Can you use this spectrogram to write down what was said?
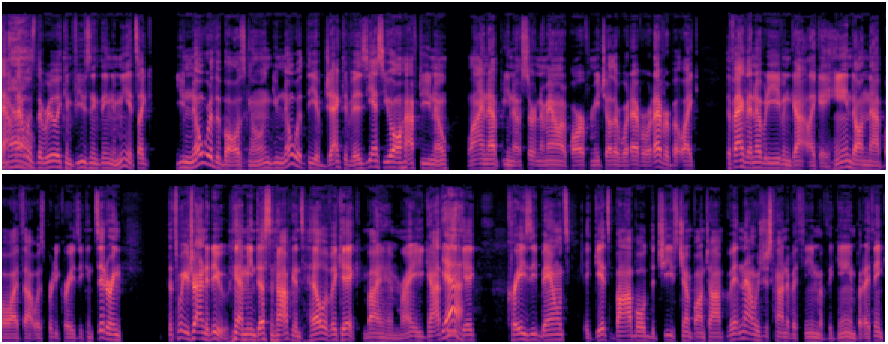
That, that was the really confusing thing to me. It's like you know where the ball is going, you know what the objective is. Yes, you all have to, you know, line up, you know, a certain amount apart from each other, whatever, whatever. But like the fact that nobody even got like a hand on that ball, I thought was pretty crazy considering that's what you're trying to do. I mean, Dustin Hopkins, hell of a kick by him, right? He got Yeah. the kick, crazy bounce, it gets bobbled, the Chiefs jump on top of it, and that was just kind of a theme of the game. But I think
